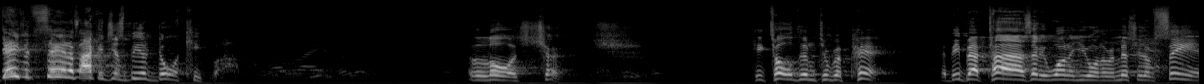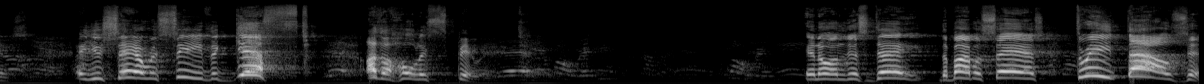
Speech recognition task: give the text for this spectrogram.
David said, if I could just be a doorkeeper the Lord's church, he told them to repent and be baptized, every one of you, on the remission of sins, and you shall receive the gift of the Holy Spirit. And on this day, the Bible says 3,000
